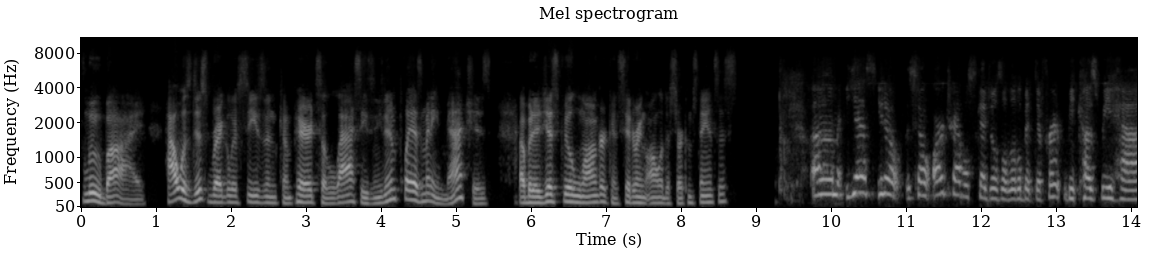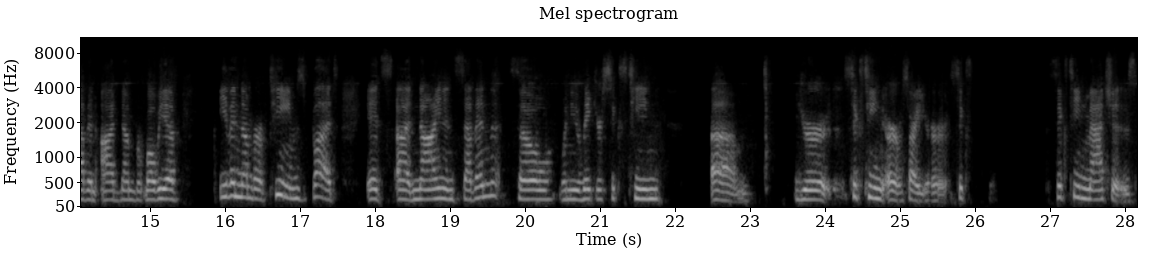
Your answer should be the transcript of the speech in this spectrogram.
flew by how was this regular season compared to last season? You didn't play as many matches, uh, but it just feel longer considering all of the circumstances. Um, yes, you know, so our travel schedule is a little bit different because we have an odd number. Well, we have even number of teams, but it's uh, nine and seven. So when you make your 16, um, your 16 or sorry, your six, 16 matches,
